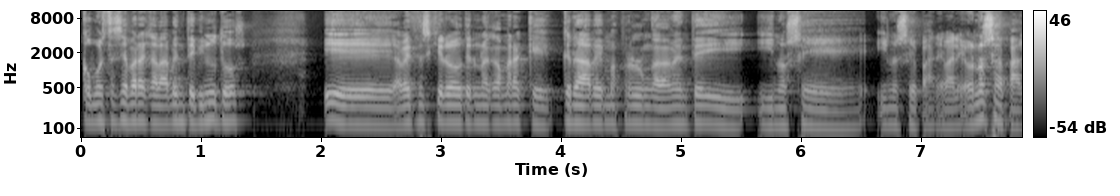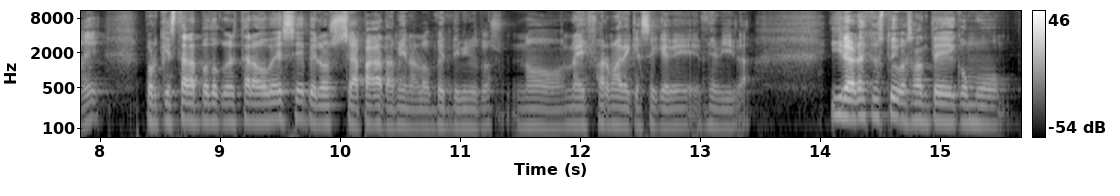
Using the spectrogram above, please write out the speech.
como esta se para cada 20 minutos, eh, a veces quiero tener una cámara que grabe más prolongadamente y, no se, y no se pare, ¿vale? O no se apague, porque esta la puedo conectar a OBS, pero se apaga también a los 20 minutos. No, no hay forma de que se quede encendida. Y la verdad es que estoy bastante como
